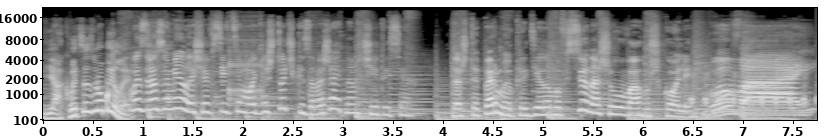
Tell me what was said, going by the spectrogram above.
Як ви це зробили? Ми зрозуміли, що всі ці модні штучки заважають нам вчитися. Тож тепер ми приділимо всю нашу увагу школі. Бувай!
